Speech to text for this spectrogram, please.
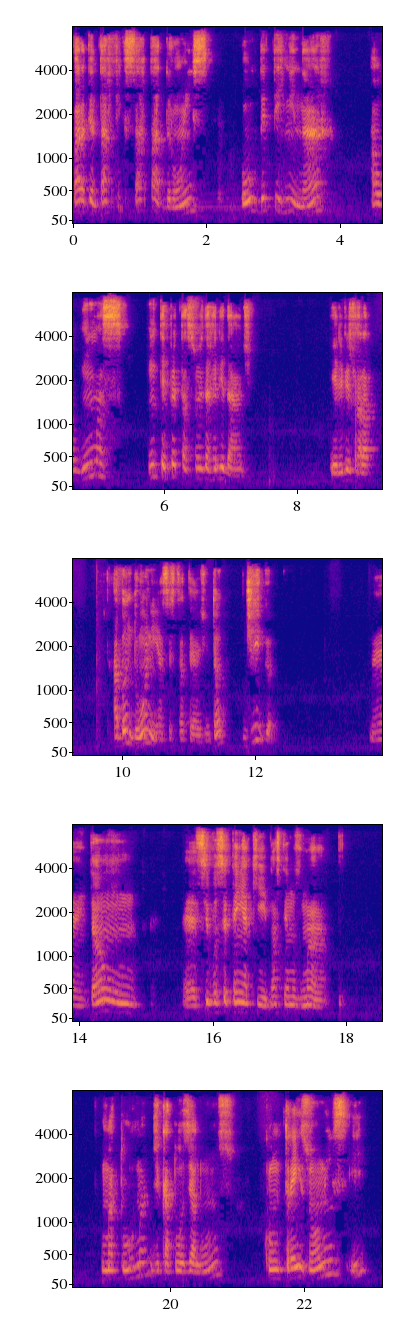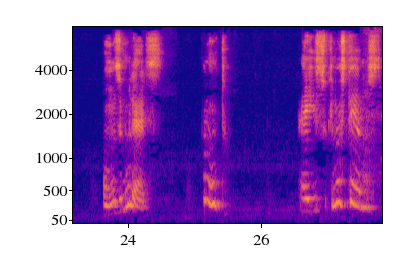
para tentar fixar padrões ou determinar algumas interpretações da realidade. Ele fala, abandone essa estratégia. Então, diga. Né? Então, é, se você tem aqui, nós temos uma uma turma de 14 alunos com três homens e 11 mulheres. Pronto. É isso que nós temos.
